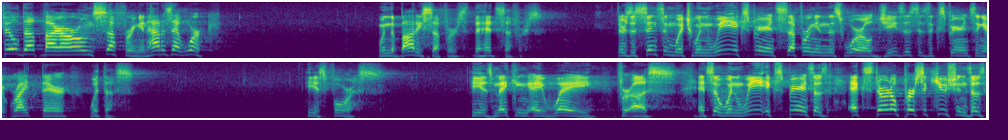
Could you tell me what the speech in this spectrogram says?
filled up by our own suffering. And how does that work? When the body suffers, the head suffers. There's a sense in which when we experience suffering in this world, Jesus is experiencing it right there with us. He is for us, He is making a way for us. And so when we experience those external persecutions, those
